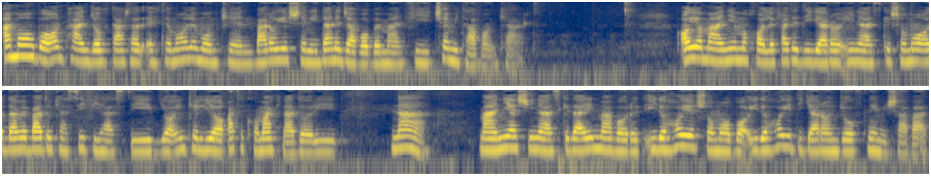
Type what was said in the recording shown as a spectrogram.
اما با آن پنجاه درصد احتمال ممکن برای شنیدن جواب منفی چه می توان کرد؟ آیا معنی مخالفت دیگران این است که شما آدم بد و کثیفی هستید یا اینکه لیاقت کمک ندارید نه معنیش این است که در این موارد ایده های شما با ایده های دیگران جفت نمی شود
